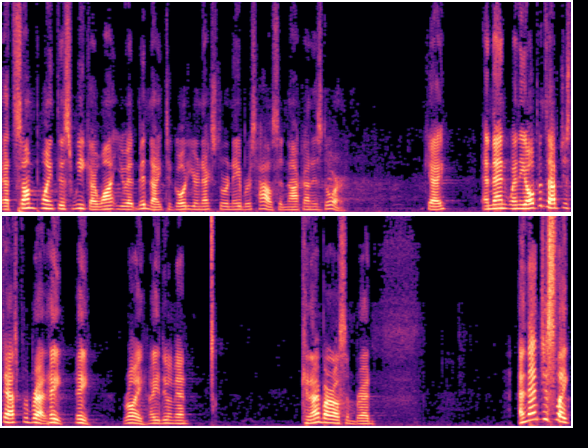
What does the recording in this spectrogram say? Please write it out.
At some point this week, I want you at midnight to go to your next door neighbor's house and knock on his door. Okay? And then when he opens up, just ask for bread. Hey, hey, Roy, how you doing, man? Can I borrow some bread? And then just like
